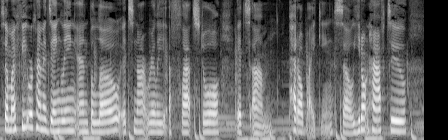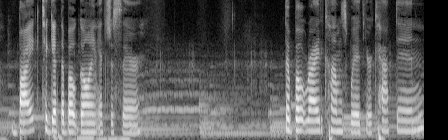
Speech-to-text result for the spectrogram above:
so my feet were kind of dangling and below it's not really a flat stool. It's um, pedal biking. So you don't have to bike to get the boat going. It's just there. The boat ride comes with your captain.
